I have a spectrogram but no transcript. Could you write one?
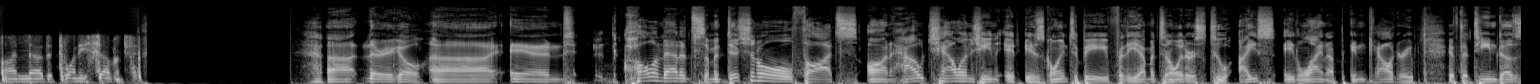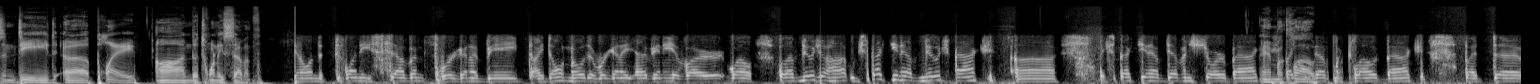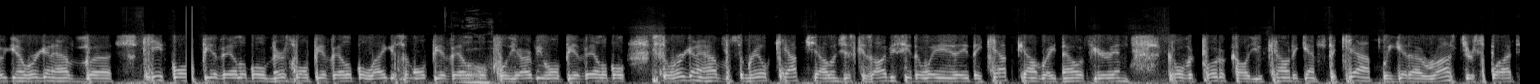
on uh, the 27th. Uh, there you go. Uh, and Holland added some additional thoughts on how challenging it is going to be for the Edmonton Oilers to ice a lineup in Calgary if the team does indeed uh, play on the 27th you know, on the 27th, we're going to be. I don't know that we're going to have any of our. Well, we'll have Nugent. We're expecting to have Nuge back. Uh, expecting to have Devin Shore back. And McLeod. to have McLeod back. But uh, you know, we're going to have uh, Keith won't be available. Nurse won't be available. Lagesson won't be available. Oh. Won't be available. So we're going to have some real cap challenges because obviously the way they, they cap count right now, if you're in COVID protocol, you count against the cap. We get a roster spot,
